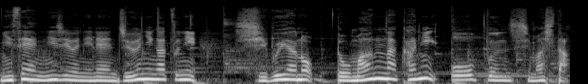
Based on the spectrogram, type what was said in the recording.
ー。2022年12月に渋谷のど真ん中にオープンしました。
